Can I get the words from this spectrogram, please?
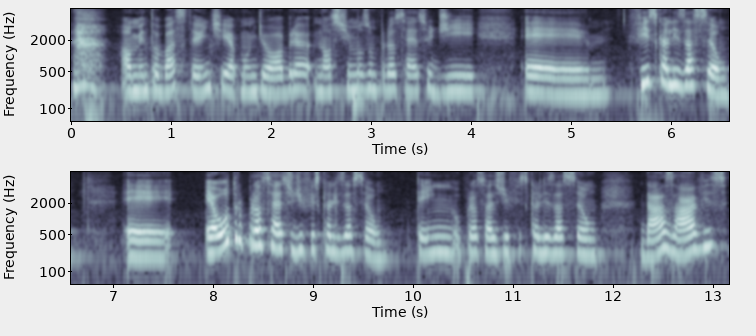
Aumentou bastante a mão de obra. Nós tínhamos um processo de é, fiscalização. É, é outro processo de fiscalização tem o processo de fiscalização das aves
